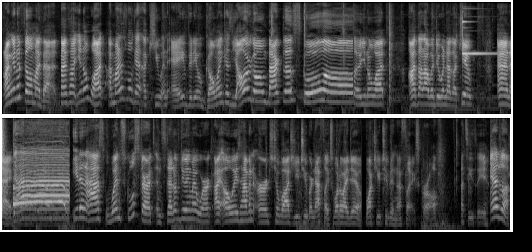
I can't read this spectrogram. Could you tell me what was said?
I'm gonna film my bed. And I thought, you know what? I might as well get a Q&A video going because y'all are going back to school. So you know what? I thought I would do another Q and A. Yeah. Eden asks, when school starts, instead of doing my work, I always have an urge to watch YouTube or Netflix. What do I do? Watch YouTube and Netflix, girl. That's easy. Angela,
